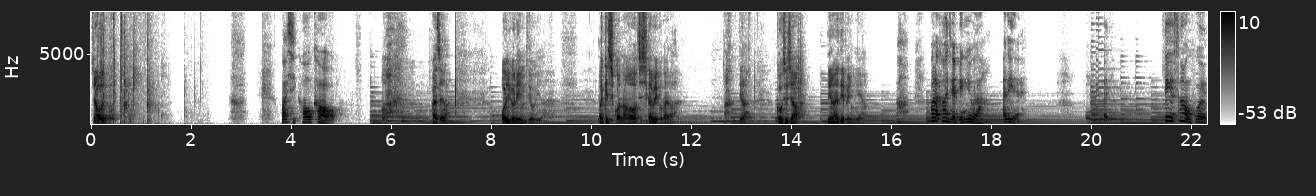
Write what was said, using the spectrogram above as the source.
嘉文，我是 Coco。哦，歹势啦，我伊个认唔到伊啊。啊，其实惯人哦，一时间袂过来啦。啊，对啦，Coco 小姐，你哪来伫病院啊？我来看一个朋友啦，啊你嘞？欸你的衫有血，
